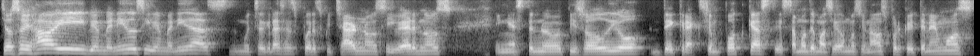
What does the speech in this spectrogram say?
Yo soy Javi, bienvenidos y bienvenidas. Muchas gracias por escucharnos y vernos en este nuevo episodio de Creación Podcast. Estamos demasiado emocionados porque hoy tenemos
